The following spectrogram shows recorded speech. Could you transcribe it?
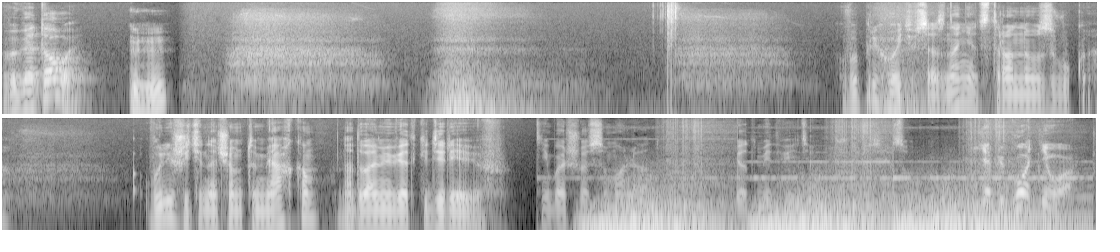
Вы готовы? Вы приходите в сознание от странного звука. Вы лежите на чем-то мягком, над вами ветки деревьев. Небольшой самолет. Бьет медведя. Я бегу от него.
